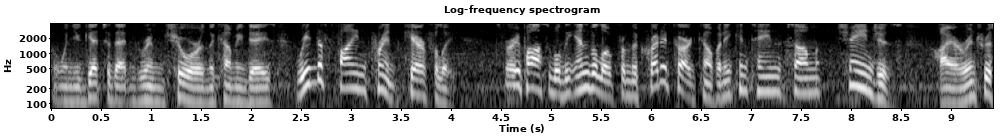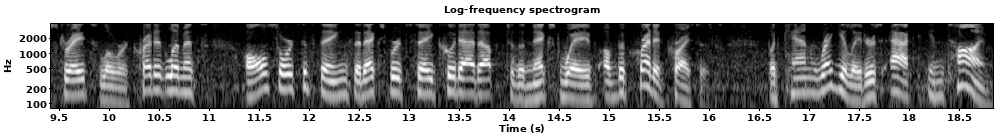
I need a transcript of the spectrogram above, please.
But when you get to that grim chore in the coming days, read the fine print carefully. It's very possible the envelope from the credit card company contains some changes higher interest rates, lower credit limits, all sorts of things that experts say could add up to the next wave of the credit crisis. But can regulators act in time?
